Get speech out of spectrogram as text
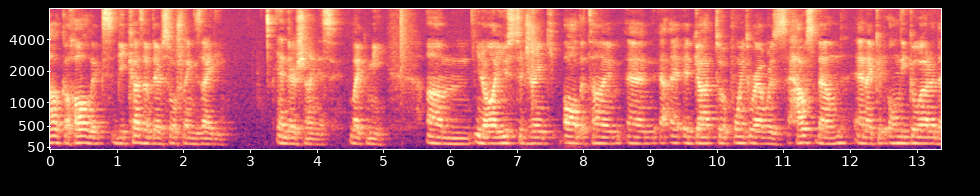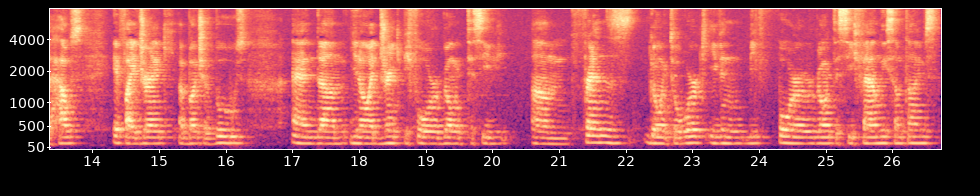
alcoholics because of their social anxiety and their shyness like me um, you know, I used to drink all the time, and it got to a point where I was housebound, and I could only go out of the house if I drank a bunch of booze. And um, you know, I drink before going to see um, friends, going to work, even before going to see family. Sometimes.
